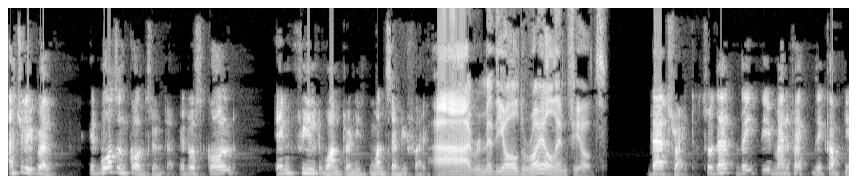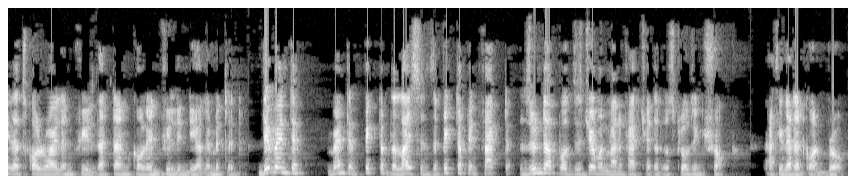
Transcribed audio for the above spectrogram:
Actually, well, it wasn't called Zundapp. It was called Enfield 120, 175. Ah, I remember the old Royal Enfields. That's right. So that the the manufact the company that's called Royal Enfield, that time called Enfield India Limited, they went and went and picked up the license. They picked up, in fact, Zundapp was the German manufacturer that was closing shop. I think that had gone broke.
